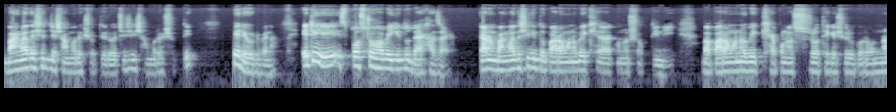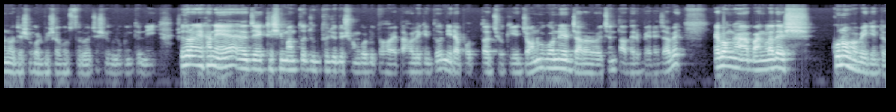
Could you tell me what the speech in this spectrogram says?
বাংলাদেশের যে সামরিক শক্তি রয়েছে, সেই সামরিক শক্তি পেরে উঠবে না। এটি স্পষ্টভাবেই কিন্তু দেখা যায়। কারণ বাংলাদেশে কিন্তু পারমাণবিক কোনো শক্তি নেই বা পারমাণবিক ক্ষেপণাস্ত্র থেকে শুরু করে অন্যান্য যে সকল বিষয়বস্তু রয়েছে সেগুলো কিন্তু নেই। সুতরাং এখানে যে একটি সীমান্ত যুদ্ধ যদি সংগঠিত হয় তাহলে কিন্তু নিরাপত্তা ঝুঁকি জনগণের যারা রয়েছেন তাদের বেড়ে যাবে এবং বাংলাদেশ কোনোভাবেই কিন্তু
